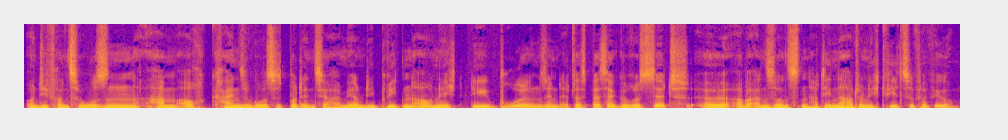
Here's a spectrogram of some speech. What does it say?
Und die Franzosen haben auch kein so großes Potenzial mehr und die Briten auch nicht. Die Polen sind etwas besser gerüstet, äh, aber ansonsten hat die NATO nicht viel zur Verfügung.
